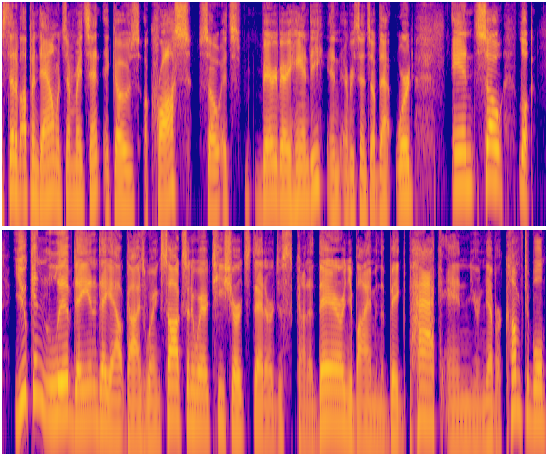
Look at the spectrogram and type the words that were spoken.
instead of up and down, which never made sense, it goes across. So it's very, very handy in every sense of that word. And so, look, you can live day in and day out, guys, wearing socks, underwear, t shirts that are just kind of there, and you buy them in the big pack and you're never comfortable.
